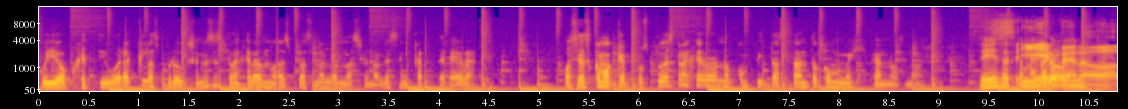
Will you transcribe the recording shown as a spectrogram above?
cuyo objetivo era que las producciones extranjeras no desplacen a las nacionales en carterera. O sea, es como que pues tú extranjero no compitas tanto como mexicanos, ¿no? sí, exactamente. Sí, pero- pero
